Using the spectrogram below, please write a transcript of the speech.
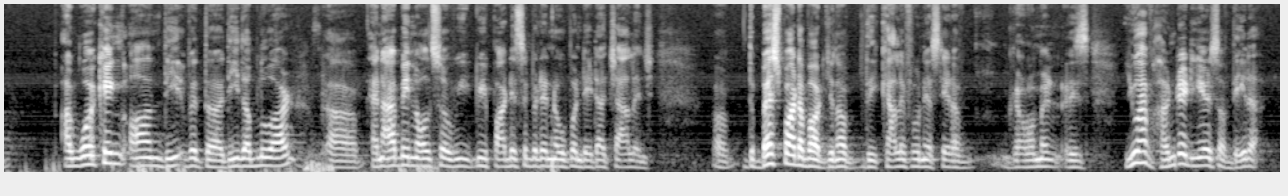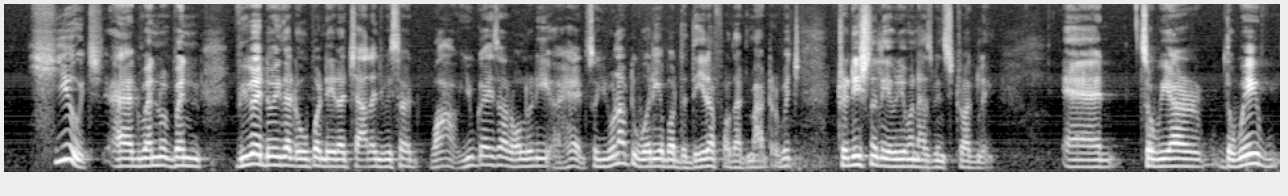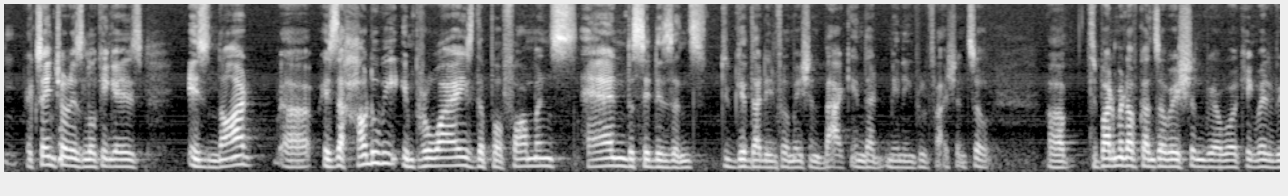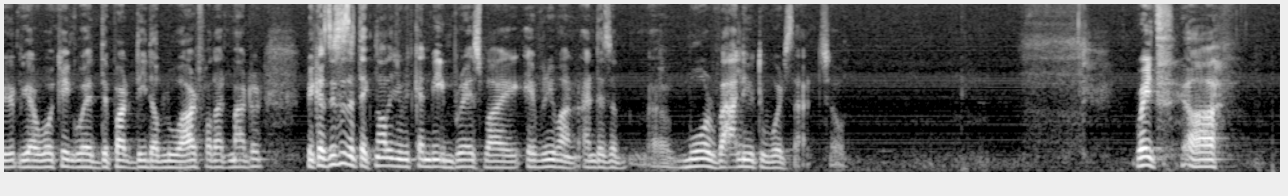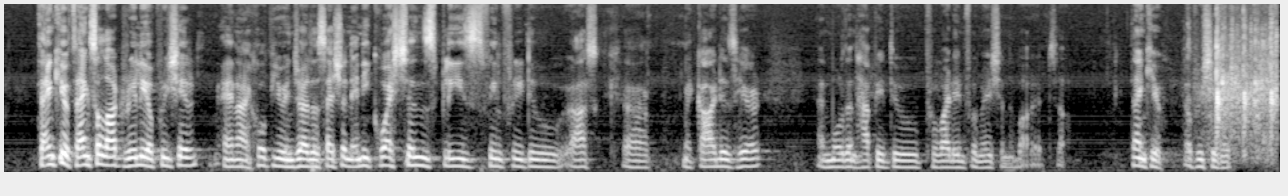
I'm working on the with the DWR, uh, and I've been also we, we participated in Open Data Challenge. Uh, the best part about you know the California state of government is you have hundred years of data, huge. And when when we were doing that Open Data Challenge, we said, wow, you guys are already ahead. So you don't have to worry about the data for that matter, which traditionally everyone has been struggling. And so we are, the way Accenture is looking at is, is not, uh, is the how do we improvise the performance and the citizens to give that information back in that meaningful fashion. So uh, Department of Conservation, we are working with, we, we are working with Depart DWR for that matter, because this is a technology which can be embraced by everyone, and there's a uh, more value towards that. So, great. Uh, Thank you. Thanks a lot. Really appreciate it. And I hope you enjoyed the session. Any questions, please feel free to ask. Uh, my card is here, and more than happy to provide information about it. So, thank you. Appreciate it.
